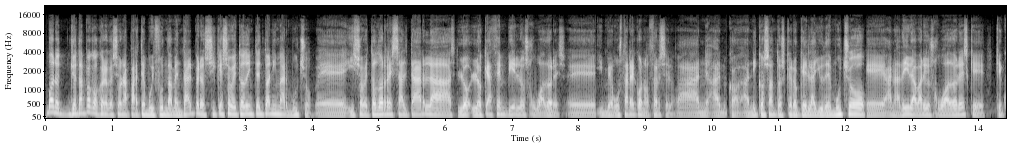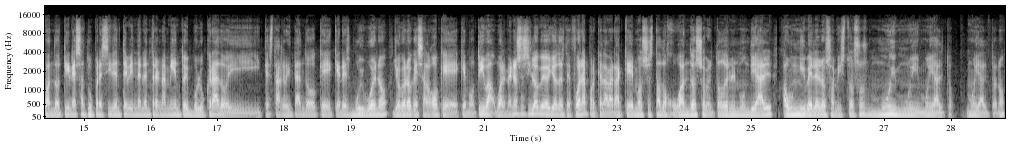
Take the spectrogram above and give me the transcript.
Bueno, yo tampoco creo que sea una parte muy fundamental, pero sí que sobre todo intento animar mucho eh, y sobre todo resaltar lo, que hacen bien los jugadores. Eh, y me gusta reconocérselo. A, Nico Santos creo que le ayudé mucho, eh, a Nadir, a varios jugadores que, que, cuando tienes a tu presidente bien del entrenamiento involucrado y, te está gritando que, eres muy bueno, yo creo que es algo que, motiva, o al menos así lo veo yo desde fuera, porque la verdad que hemos estado jugando, sobre todo en el Mundial, a un nivel en los amistosos muy, muy, muy alto, muy alto, ¿no?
